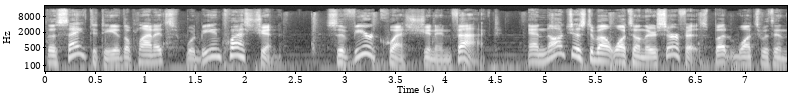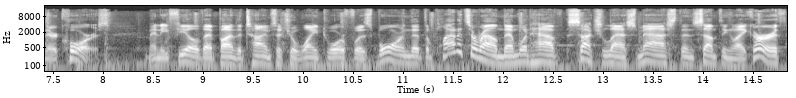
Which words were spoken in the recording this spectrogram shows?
the sanctity of the planets would be in question. Severe question, in fact. And not just about what's on their surface, but what's within their cores. Many feel that by the time such a white dwarf was born, that the planets around them would have such less mass than something like Earth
